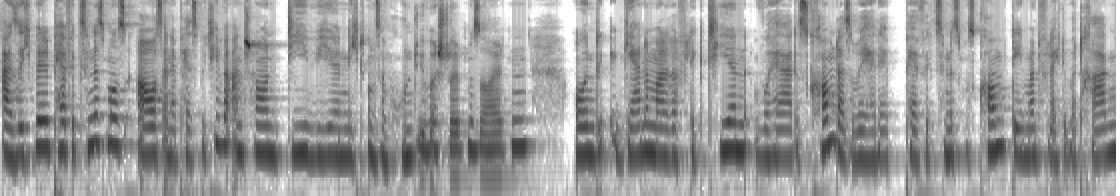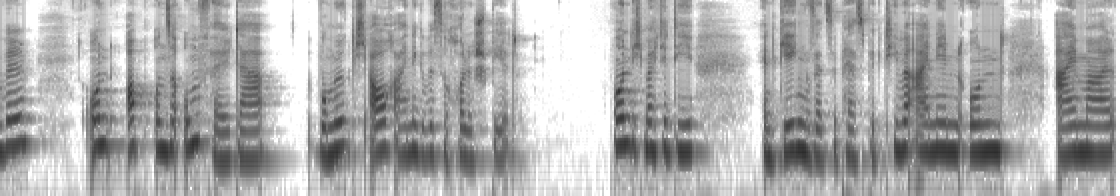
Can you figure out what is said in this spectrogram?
Also ich will Perfektionismus aus einer Perspektive anschauen, die wir nicht unserem Hund überstülpen sollten und gerne mal reflektieren, woher das kommt, also woher der Perfektionismus kommt, den man vielleicht übertragen will und ob unser Umfeld da womöglich auch eine gewisse Rolle spielt. Und ich möchte die entgegengesetzte Perspektive einnehmen und einmal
